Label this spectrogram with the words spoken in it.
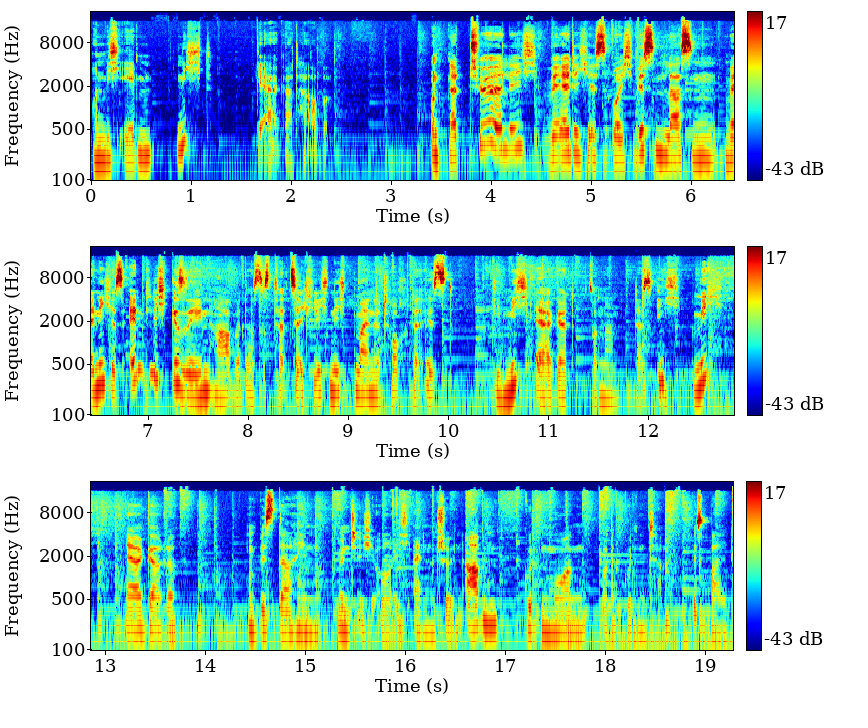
und mich eben nicht geärgert habe. Und natürlich werde ich es euch wissen lassen, wenn ich es endlich gesehen habe, dass es tatsächlich nicht meine Tochter ist, die mich ärgert, sondern dass ich mich ärgere. Und bis dahin wünsche ich euch einen schönen Abend, guten Morgen oder guten Tag. Bis bald.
